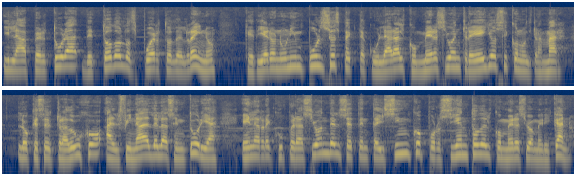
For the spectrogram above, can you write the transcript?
y la apertura de todos los puertos del reino que dieron un impulso espectacular al comercio entre ellos y con ultramar, lo que se tradujo al final de la centuria en la recuperación del 75% del comercio americano.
